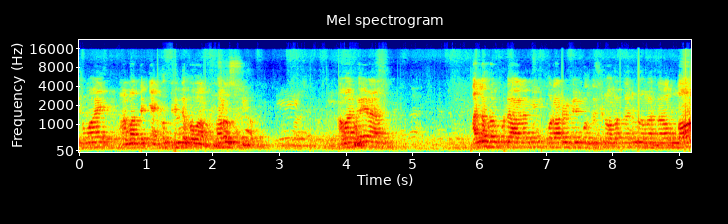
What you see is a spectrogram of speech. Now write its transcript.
সময় আমাদের একত্রিত হওয়া ফরজ ছিল। আমার ভাইয়েরা, আল্লাহ রাব্বুল আলামিন কোরআনের ভিতরে বলতেছেন, ওয়া কানু ওয়া আল্লাহ,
